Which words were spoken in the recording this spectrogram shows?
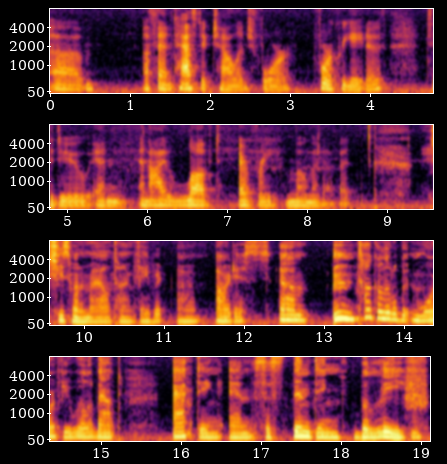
um, a fantastic challenge for for a creative to do and and I loved every moment of it. She's one of my all-time favorite um, artists. Um, talk a little bit more, if you will, about acting and suspending belief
